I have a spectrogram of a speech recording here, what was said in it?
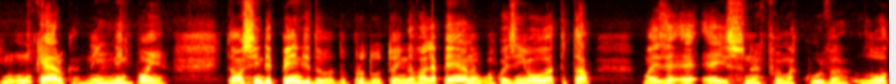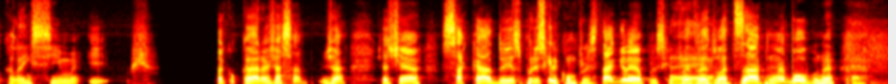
não quero, cara. Nem, uhum. nem ponha. Então, assim, depende do, do produto, ainda vale a pena, alguma coisinha ou outra e tal. Mas é, é, é, isso, né? Foi uma curva louca lá em cima e. Só que o cara já, sabe, já, já tinha sacado isso, por isso que ele comprou o Instagram, por isso que ele é. foi atrás do WhatsApp, não é bobo, né? É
